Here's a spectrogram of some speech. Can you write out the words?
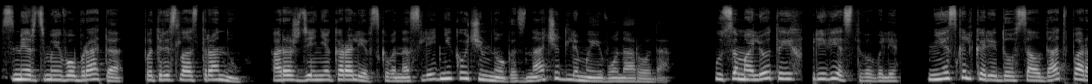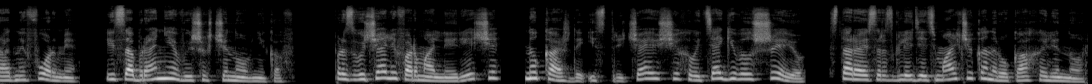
Смерть моего брата потрясла страну, а рождение королевского наследника очень много значит для моего народа. У самолета их приветствовали несколько рядов солдат в парадной форме и собрание высших чиновников. Прозвучали формальные речи, но каждый из встречающих вытягивал шею, стараясь разглядеть мальчика на руках Эленор.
